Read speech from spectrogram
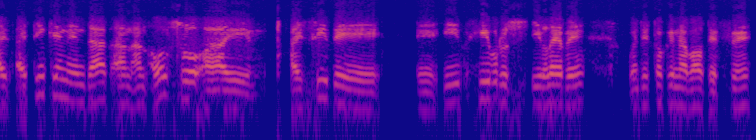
I I thinking in that, and and also I I see the uh, Hebrews 11 when they're talking about the faith.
